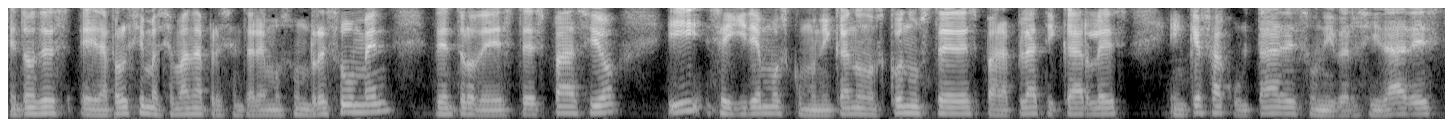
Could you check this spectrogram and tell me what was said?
Entonces, eh, la próxima semana presentaremos un resumen dentro de este espacio y seguiremos comunicándonos con ustedes para platicarles en qué facultades, universidades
